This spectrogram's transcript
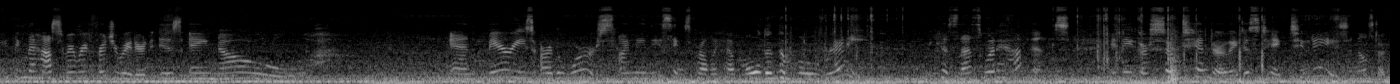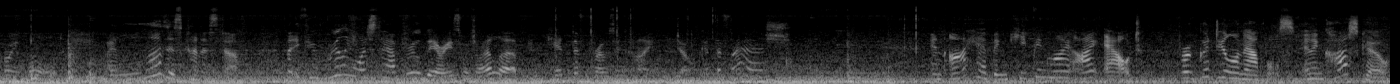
Anything that has to be refrigerated is a no. And berries are the worst. I mean, these things probably have mold in them already because that's what happens. And they are so tender, they just take two days and they'll start growing mold. I love this kind of stuff. But if you really want to have blueberries, which I love, get the frozen kind. Don't get the fresh. And I've been keeping my eye out for a good deal on apples. And in Costco,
